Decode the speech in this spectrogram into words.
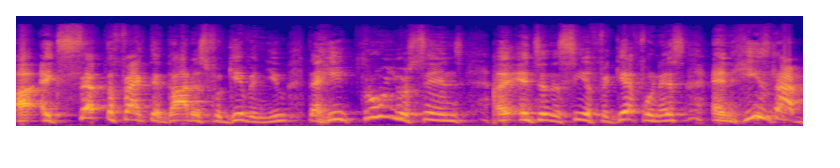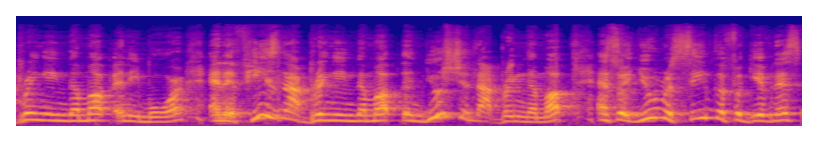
uh, accept the fact that God has forgiven you, that He threw your sins uh, into the sea of forgetfulness, and He's not bringing them up anymore. And if he's not bringing them up, then you should not bring them up. And so you receive the forgiveness.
